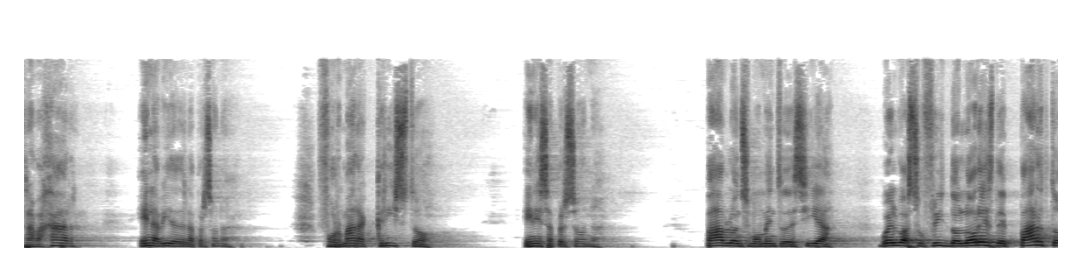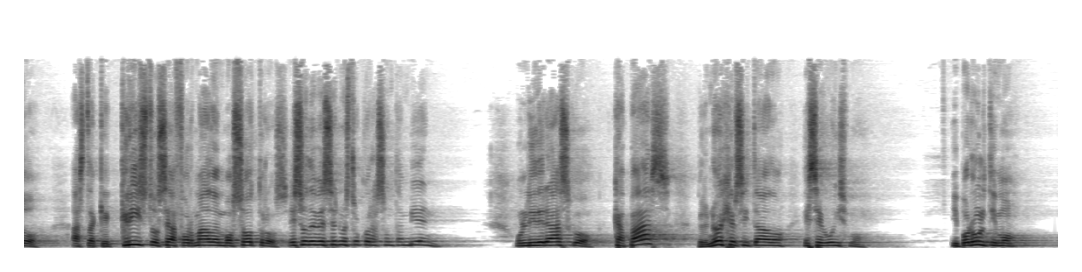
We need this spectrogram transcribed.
trabajar en la vida de la persona, formar a Cristo en esa persona. Pablo en su momento decía, vuelvo a sufrir dolores de parto hasta que Cristo sea formado en vosotros. Eso debe ser nuestro corazón también. Un liderazgo capaz, pero no ejercitado, es egoísmo. Y por último,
